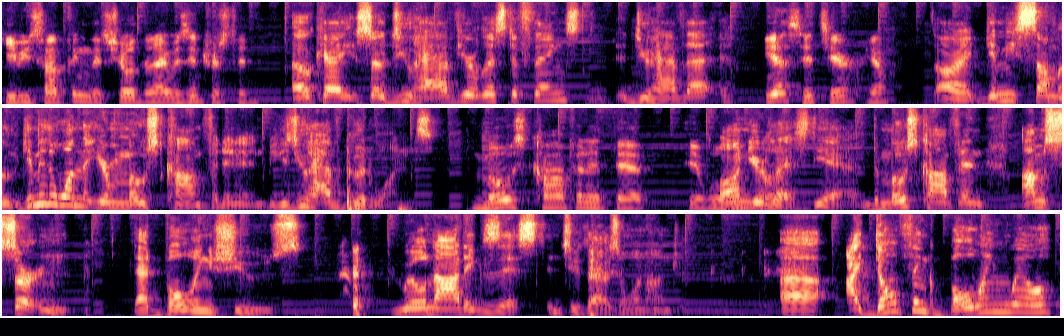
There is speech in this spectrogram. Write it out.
give you something that showed that I was interested. Okay, so do you have your list of things? Do you have that? Yes, it's here. Yeah, All right, give me some of give me the one that you're most confident in because you have good ones. most confident that it will on your fun. list yeah the most confident i'm certain that bowling shoes will not exist in 2100 uh, i don't think bowling will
